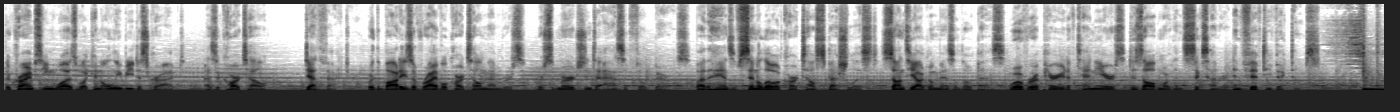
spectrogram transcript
The crime scene was what can only be described as a cartel death factory, where the bodies of rival cartel members were submerged into acid filled barrels by the hands of Sinaloa cartel specialist Santiago Meza Lopez, who over a period of 10 years dissolved more than 650 victims.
